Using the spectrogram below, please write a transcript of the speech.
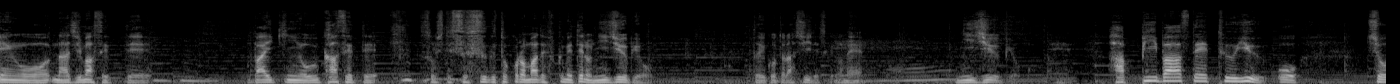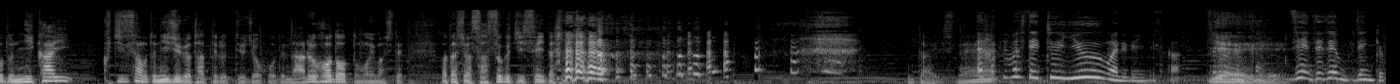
鹸をなじませて、ばい菌を浮かせて、そしてすすぐところまで含めての20秒ということらしいですけどね、20秒、ハッピーバースデートゥーユーをちょうど2回口ずさむと20秒経ってるっていう情報でなるほどと思いまして私は早速実践いたしました たいですね。ハッピーバースデートゥーユーまででいいんですか？いやいやいや全全部全曲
